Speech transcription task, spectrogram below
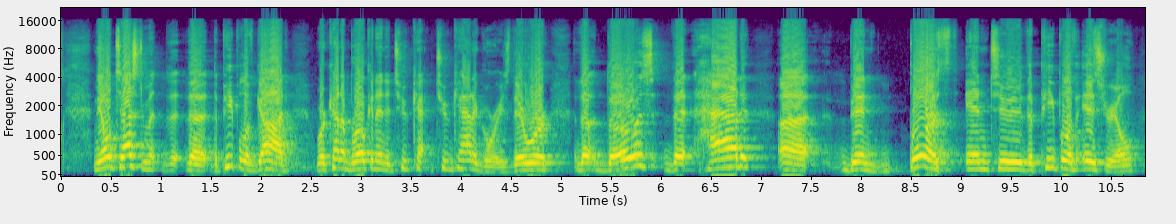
In the Old Testament, the, the, the people of God were kind of broken into two, two categories. There were the, those that had uh, been birthed into the people of Israel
